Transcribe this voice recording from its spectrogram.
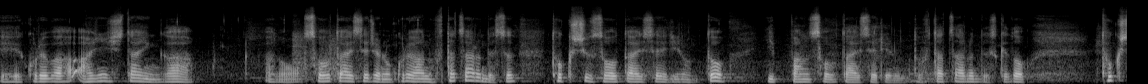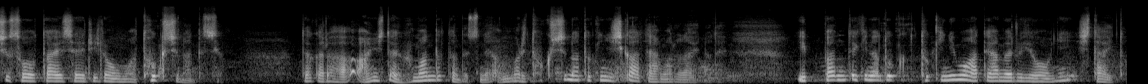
えー、これはアインシュタインがあの相対性理論これはあの2つあるんです。特殊相対性理論と一般相対性理論と2つあるんですけど特殊相対性理論は特殊なんですよ。だからアインシュタイン不満だったんですね。あんまり特殊な時にしか当てはまらないので一般的な時にも当てはめるようにしたいと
